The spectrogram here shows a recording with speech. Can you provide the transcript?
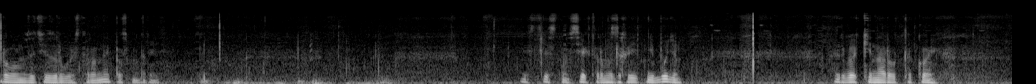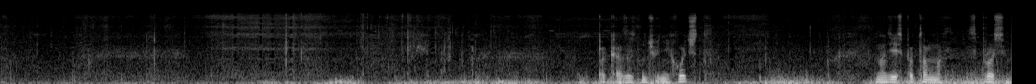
Попробуем зайти с другой стороны, посмотреть. Естественно, в сектор мы заходить не будем. Рыбаки народ такой. Показывать ничего не хочет. Надеюсь, потом мы спросим.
